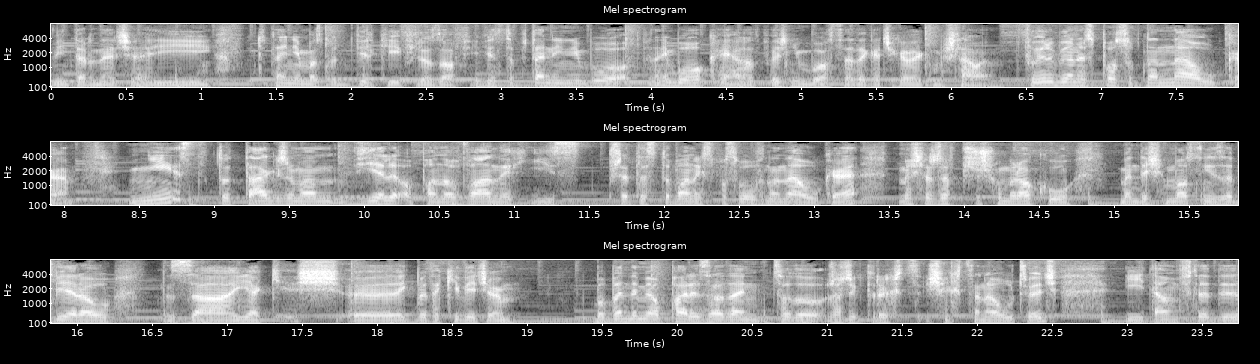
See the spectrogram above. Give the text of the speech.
w internecie i tutaj nie ma zbyt wielkiej filozofii, więc to pytanie nie było, pytanie było ok, ale odpowiedź nie była wcale taka ciekawa, jak myślałem. Twój ulubiony sposób na naukę. Nie jest to tak, że mam wiele opanowanych i przetestowanych sposobów na naukę. Myślę, że w przyszłym roku będę się mocniej zabierał za jakieś, e, jakby takie wiecie, bo będę miał parę zadań co do rzeczy, których się chcę nauczyć i tam wtedy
